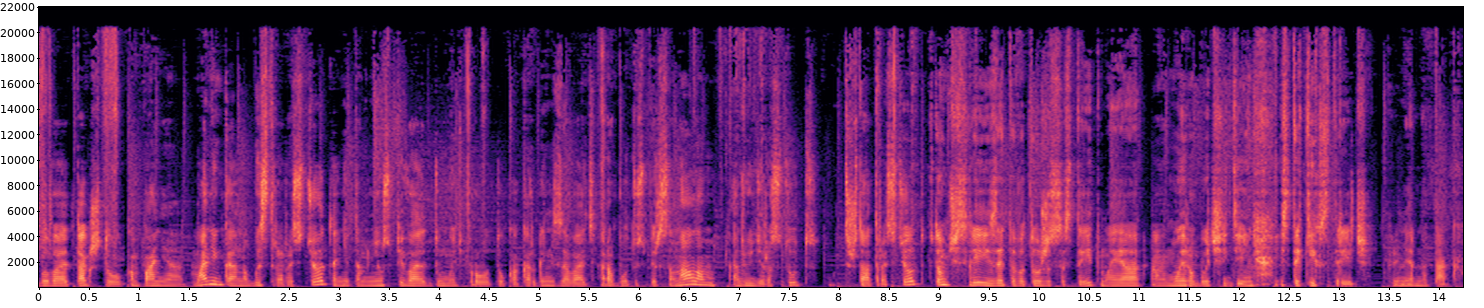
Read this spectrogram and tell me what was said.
бывает так, что компания маленькая, она быстро растет, они там не успевают думать про про то, как организовать работу с персоналом, а люди растут, штат растет. В том числе из этого тоже состоит моя, а, мой рабочий день, из таких встреч. Примерно так.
